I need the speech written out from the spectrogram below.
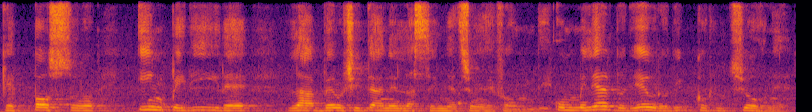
che possono impedire la velocità nell'assegnazione dei fondi. Un miliardo di euro di corruzione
